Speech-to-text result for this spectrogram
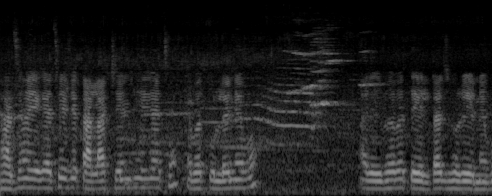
ভাজা হয়ে গেছে, এই যে কালার চেঞ্জ হয়ে গেছে, এবার তুলে নেব। আর এইভাবে তেলটা ঝরিয়ে নেব।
